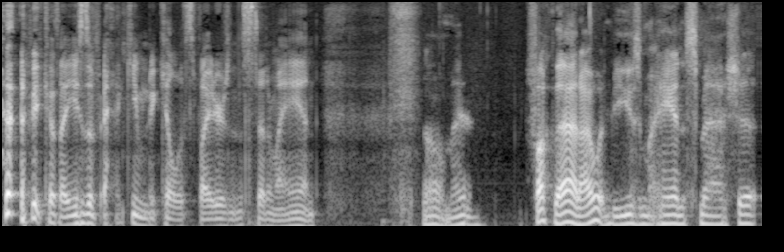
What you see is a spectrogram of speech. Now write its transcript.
because I use a vacuum to kill the spiders instead of my hand. Oh man. Fuck that. I wouldn't be using my hand to smash it.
